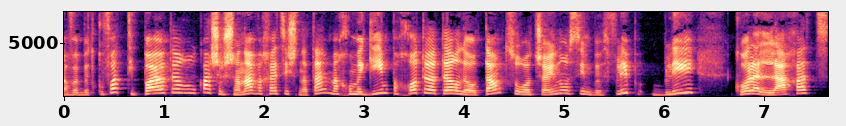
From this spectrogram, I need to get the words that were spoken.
אבל בתקופה טיפה יותר ארוכה של שנה וחצי, שנתיים, אנחנו מגיעים פחות או יותר לאותן צורות שהיינו עושים בפליפ, בלי כל הלחץ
